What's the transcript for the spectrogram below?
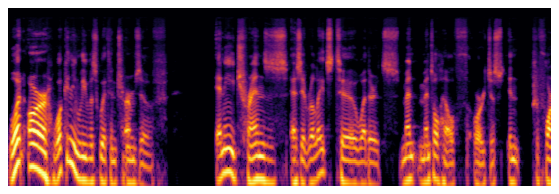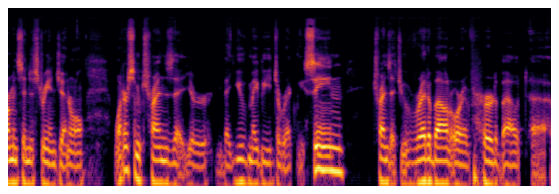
what are what can you leave us with in terms of any trends as it relates to whether it's men- mental health or just in performance industry in general what are some trends that you're that you've maybe directly seen trends that you've read about or have heard about uh,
